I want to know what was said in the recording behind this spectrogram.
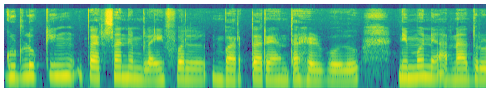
good looking person ನಿಮ್ಮ ಲೈಫಲ್ಲಿ ಬರ್ತಾರೆ ಅಂತ ಹೇಳ್ಬೋದು. ನಿಮ್ಮನ್ನು ಯಾರನ್ನಾದ್ರೂ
